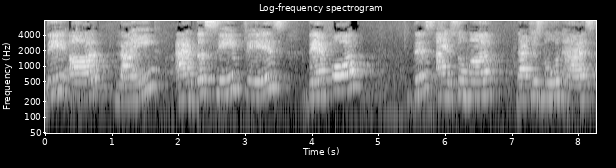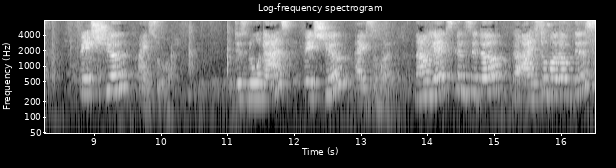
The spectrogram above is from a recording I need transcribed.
they are lying at the same phase therefore this isomer that is known as facial isomer it is known as facial isomer now let's consider the isomer of this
